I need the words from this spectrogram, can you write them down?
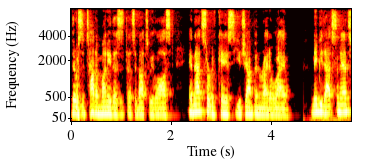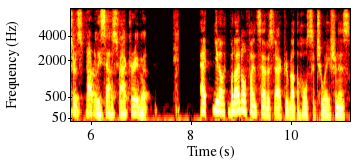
there was a ton of money that's, that's about to be lost. In that sort of case, you jump in right away. Maybe that's an answer. It's not really satisfactory, but I, you know, what I don't find satisfactory about the whole situation is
